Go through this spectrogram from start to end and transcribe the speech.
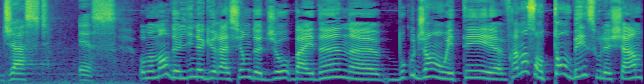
just is. Au moment de l'inauguration de Joe Biden, euh, beaucoup de gens ont été euh, vraiment sont tombés sous le charme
